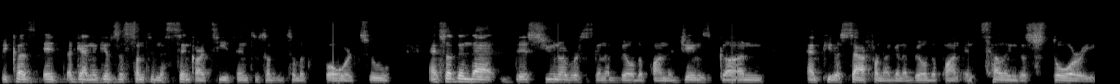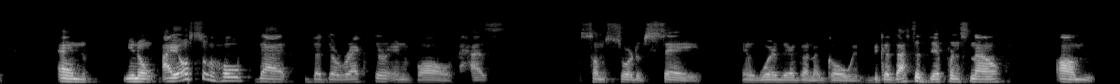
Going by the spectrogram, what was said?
because it again it gives us something to sink our teeth into, something to look forward to, and something that this universe is gonna build upon, that James Gunn and Peter Safran are gonna build upon in telling the story. And you know, I also hope that the director involved has some sort of say in where they're gonna go with because that's the difference now. Um,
